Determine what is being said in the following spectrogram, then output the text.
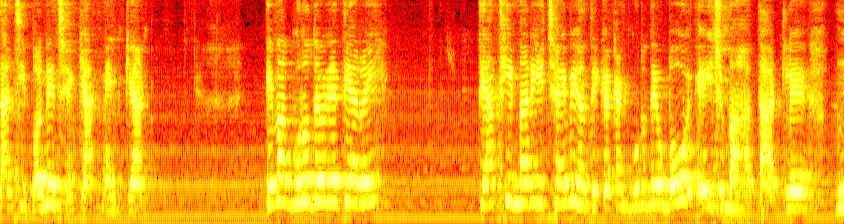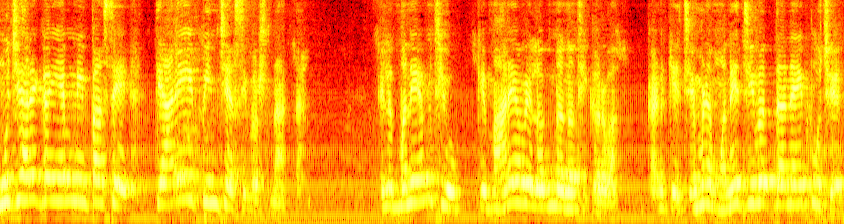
સાચી બને છે ક્યાંક ને ક્યાંક. એવા ગુરુદેવને ત્યાં રહી. ત્યાંથી મારી ઈચ્છા એવી હતી કે કારણ ગુરુદેવ બહુ એજમાં હતા. એટલે હું જ્યારે ગઈ એમની પાસે, ત્યારે એ પિંચ્યાસી વર્ષના હતા. એટલે મને એમ થયું કે મારે હવે લગ્ન નથી કરવા. કારણ કે જેમણે મને જીવતદાન આપ્યું છે,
